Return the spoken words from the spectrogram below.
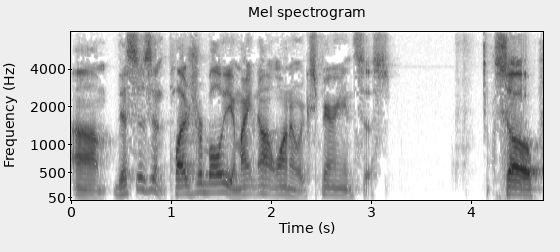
um, this isn't pleasurable. You might not want to experience this. So,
